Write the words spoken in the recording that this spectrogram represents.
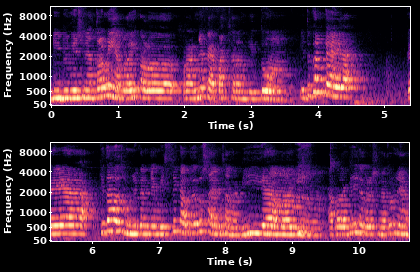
di dunia sinetron nih apalagi kalau perannya kayak pacaran gitu Hmm. itu kan kayak kayak kita harus menunjukkan chemistry kalau kita tuh sayang sama dia Hmm. apalagi apalagi sinetron sinetron yang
